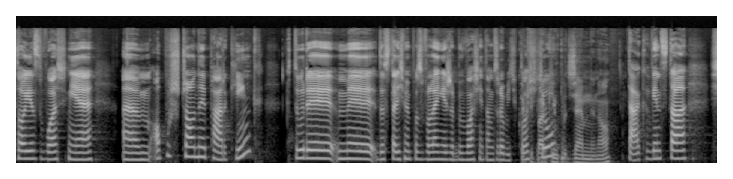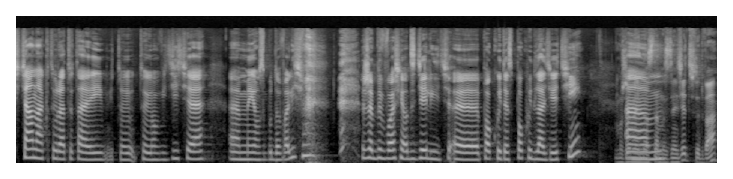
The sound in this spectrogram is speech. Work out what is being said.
to jest właśnie opuszczony parking, który my dostaliśmy pozwolenie, żeby właśnie tam zrobić kościół. Taki parking podziemny, no. Tak, więc ta ściana, która tutaj, to, to ją widzicie, my ją zbudowaliśmy, żeby właśnie oddzielić e, pokój, to jest pokój dla dzieci. Możemy um, następne zdjęcie, trzy, dwa.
